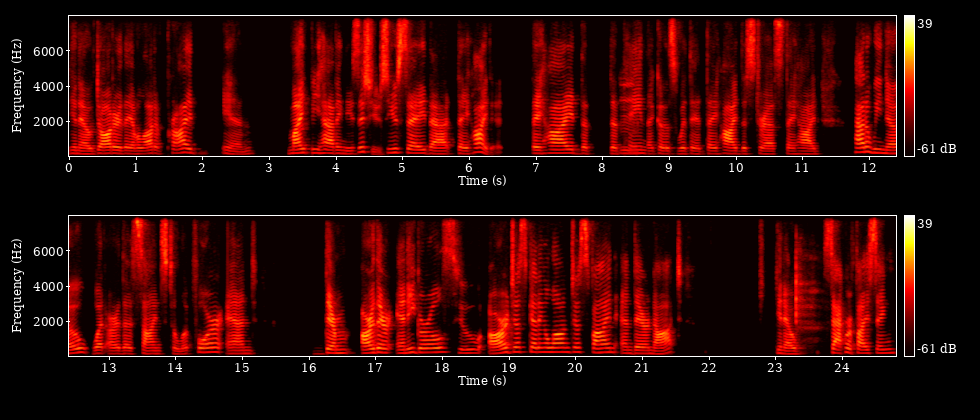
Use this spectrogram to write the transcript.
you know, daughter they have a lot of pride in might be having these issues? You say that they hide it. They hide the the mm. pain that goes with it. They hide the stress. They hide. How do we know what are the signs to look for? And there are there any girls who are just getting along just fine and they're not you know, sacrificing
